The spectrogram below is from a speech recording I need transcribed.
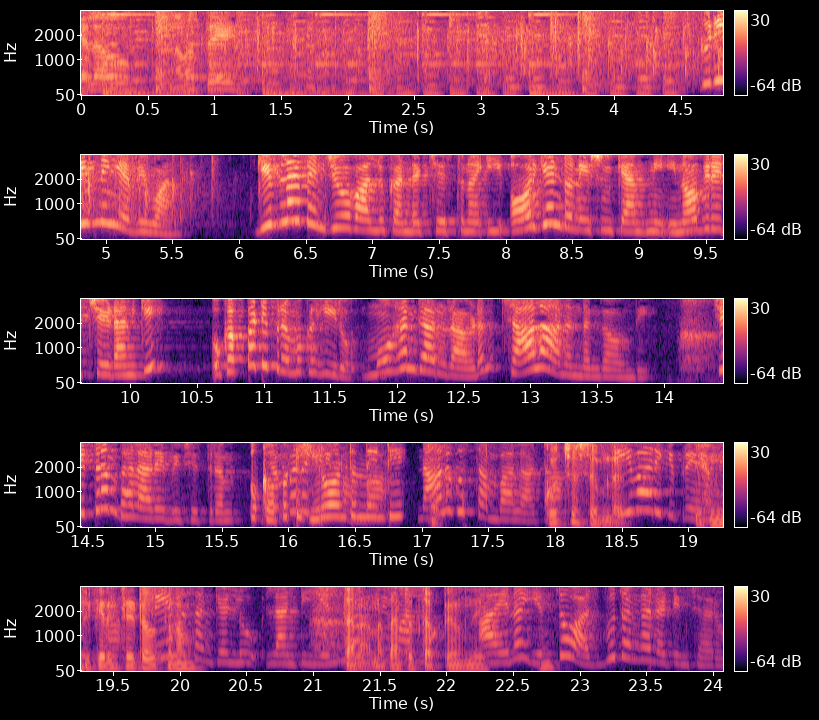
హలో నమస్తే good evening everyone give life NGO వాళ్ళు కండక్ట్ చేస్తున్న ఈ ఆర్గన్ డొనేషన్ క్యాంప్ని ఇనాగ్రేట్ చేయడానికి ఒకప్పటి ప్రముఖ హీరో మోహన్ గారు రావడం చాలా ఆనందంగా ఉంది చిత్రం భలారే విచిత్రం ఒకప్పటి హీరో అంటుందేంటి? నాలుగు స్తంభాల ఆట, కూర్చో సిమ్రన్. శ్రీవారికి ప్రేమ ఎందుకు ప్రేమ అవుతున్నావ్? సంకెళ్ళు లాంటి ఎన్నో తన అన్న దాంట్లో సినిమాల్లో తప్పే ఉంది. ఆయన ఎంతో అద్భుతంగా నటించారు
